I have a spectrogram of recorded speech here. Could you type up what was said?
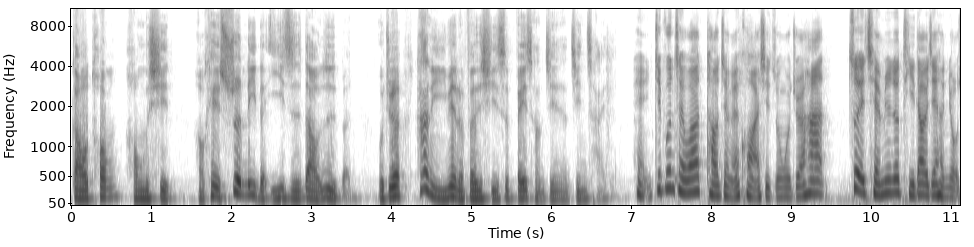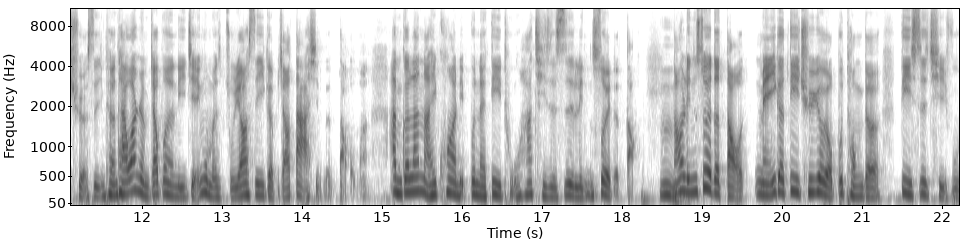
交通方式，好，可以顺利的移植到日本。我觉得它里面的分析是非常精精彩的。嘿，基本上我要讨讲来看的时阵，我觉得他最前面就提到一件很有趣的事情，可能台湾人比较不能理解，因为我们主要是一个比较大型的岛嘛。啊，姆格兰哪一块日本的地图，它其实是零碎的岛，嗯，然后零碎的岛每一个地区又有不同的地势起伏。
